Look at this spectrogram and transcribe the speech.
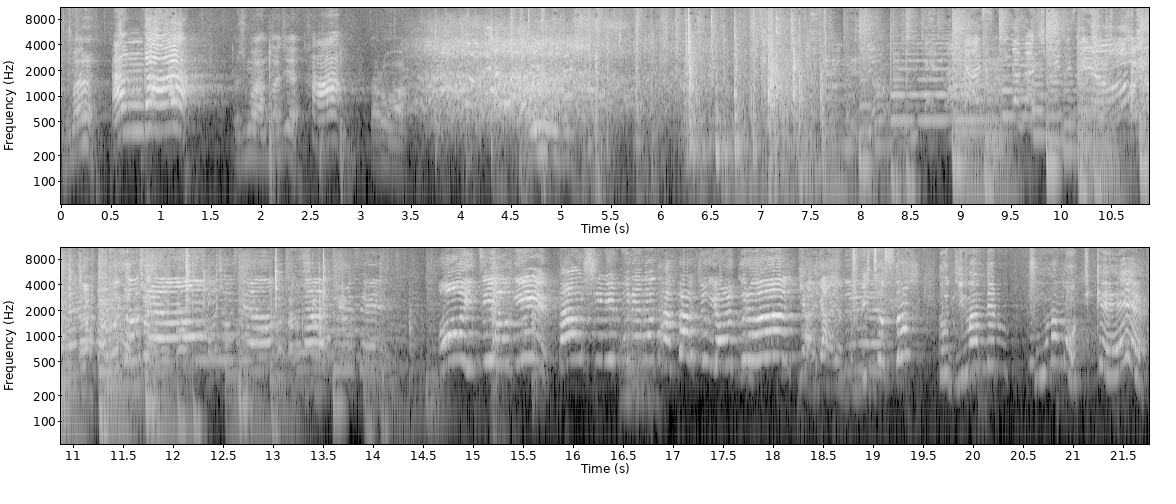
정말? 안 가 너 정말 안 가지? 가 따라와. 나왔습니다. 맛있게 드세요. 어서 오세요. 어서 오세요. 하나, 둘, 셋. 어, 있지 여기 빵 12분에다 닭발죽 10그릇. 야야야 너 미쳤어? 너네 맘대로 주문하면 어떡해?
